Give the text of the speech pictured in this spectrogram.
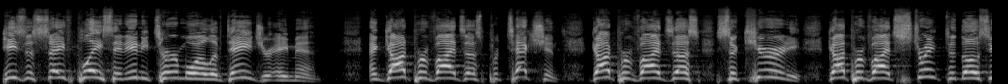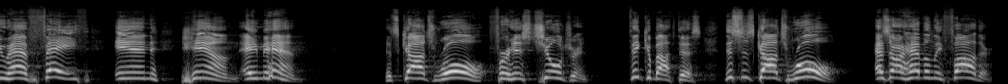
He's a safe place in any turmoil of danger. Amen. And God provides us protection. God provides us security. God provides strength to those who have faith in Him. Amen. It's God's role for His children. Think about this. This is God's role as our Heavenly Father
